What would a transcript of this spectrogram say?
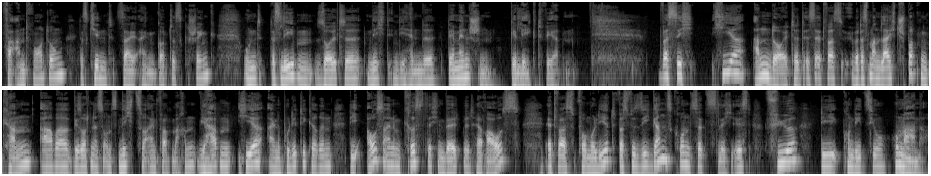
Verantwortung. Das Kind sei ein Gottesgeschenk und das Leben sollte nicht in die Hände der Menschen gelegt werden. Was sich hier andeutet, ist etwas, über das man leicht spotten kann, aber wir sollten es uns nicht so einfach machen. Wir haben hier eine Politikerin, die aus einem christlichen Weltbild heraus etwas formuliert, was für sie ganz grundsätzlich ist für die Conditio Humana.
